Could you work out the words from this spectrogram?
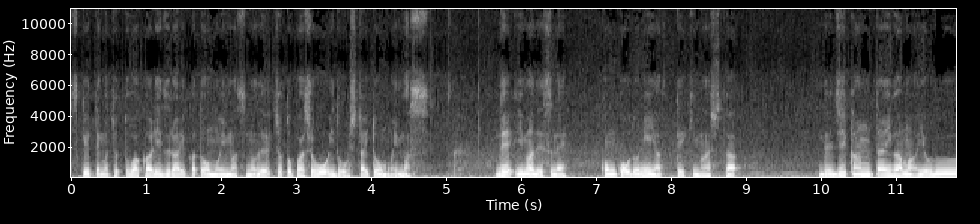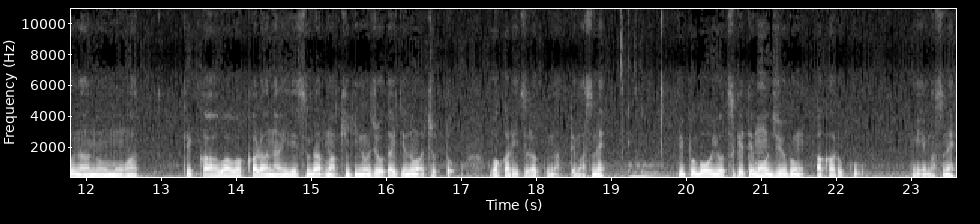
つけてもちょっと分かりづらいかと思いますのでちょっと場所を移動したいと思います。で今ですねコンコードにやってきました。で時間帯がまあ夜なのもあってかは分からないですが、まあ、霧の状態というのはちょっと分かりづらくなってますね。ピップボーイをつけても十分明るく見えますね。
